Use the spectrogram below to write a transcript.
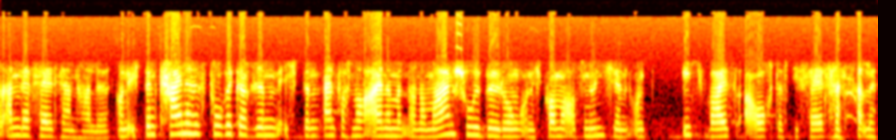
an der Feldherrnhalle. Und ich bin keine Historikerin, ich bin einfach nur eine mit einer normalen Schulbildung und ich komme aus München und ich weiß auch, dass die Feldherrnhalle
